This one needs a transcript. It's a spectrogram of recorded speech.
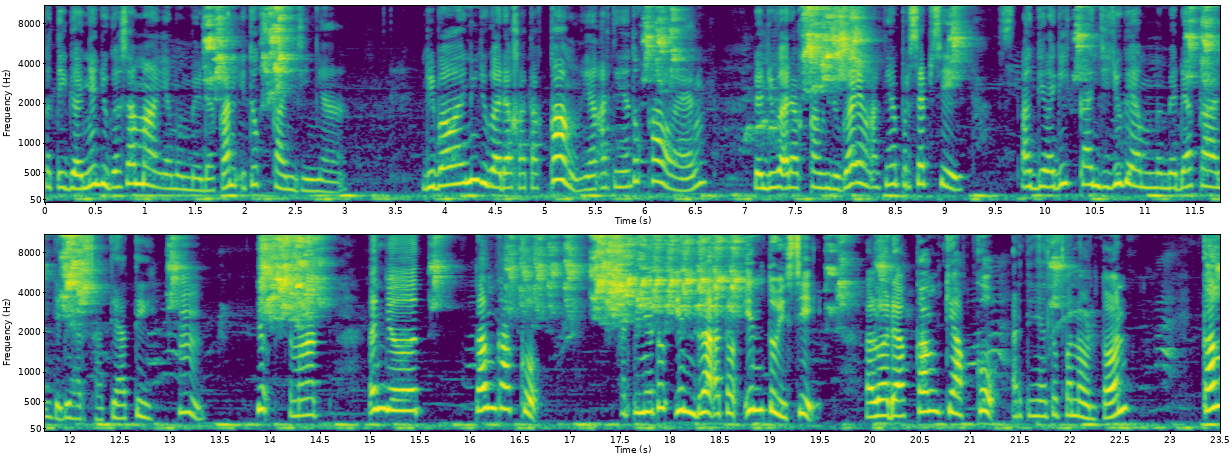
Ketiganya juga sama, yang membedakan itu kanjinya. Di bawah ini juga ada kata kang yang artinya tuh kaleng. Dan juga ada kang juga yang artinya persepsi. Lagi-lagi kanji juga yang membedakan jadi harus hati-hati. Hmm yuk semangat. Lanjut. Kang kaku artinya itu indra atau intuisi. Lalu ada kang kyaku artinya itu penonton. Kang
